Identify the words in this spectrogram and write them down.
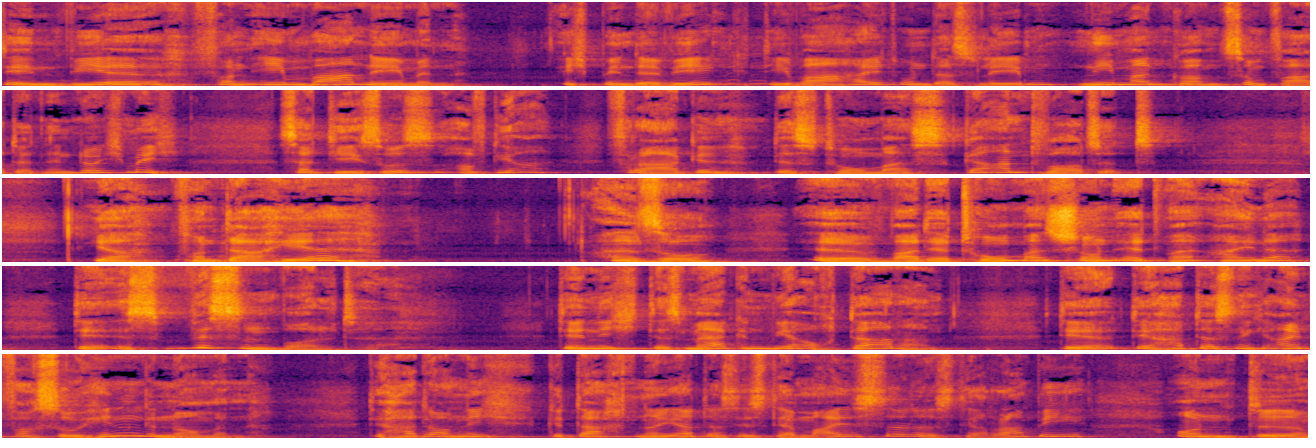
den wir von ihm wahrnehmen. Ich bin der Weg, die Wahrheit und das Leben. Niemand kommt zum Vater denn durch mich. Das hat Jesus auf die Frage des Thomas geantwortet. Ja, von daher, also äh, war der Thomas schon etwa einer, der es wissen wollte. Der nicht, das merken wir auch daran, der, der hat das nicht einfach so hingenommen. Der hat auch nicht gedacht, naja, das ist der Meister, das ist der Rabbi und äh,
